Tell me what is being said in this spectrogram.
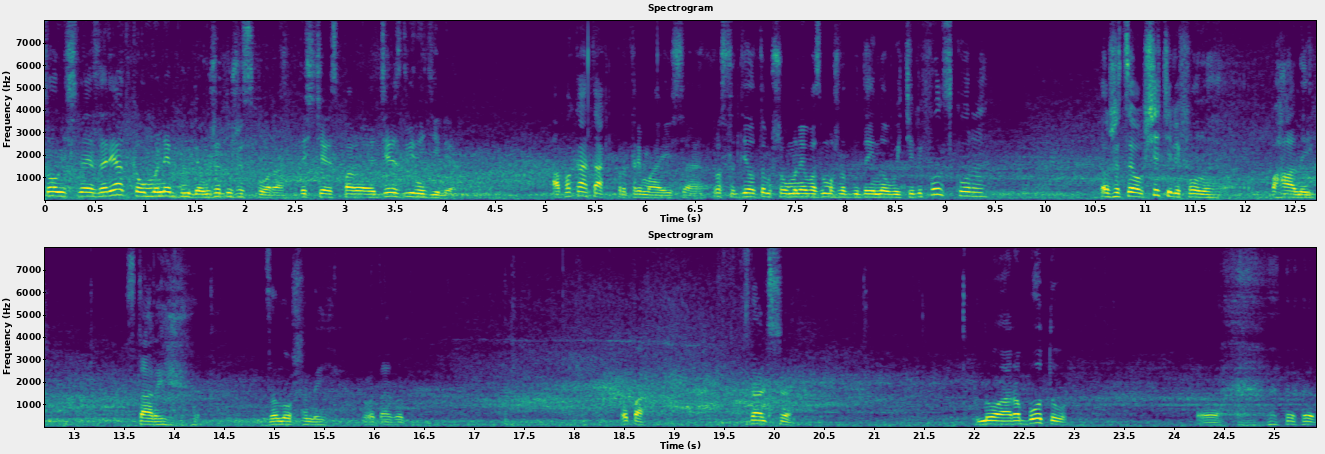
сонячна зарядка у мене буде вже дуже скоро, десь через через дві неділі. А поки так протримаюся. Просто діло в тому, що у мене можливо буде і новий телефон скоро. Тому що це взагалі телефон поганий, старий, заношений. Отак от. Опа. Дальше. Ну а роботу. е,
